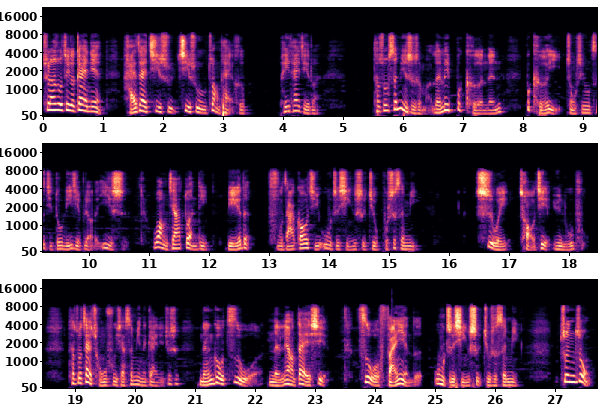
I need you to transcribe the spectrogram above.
虽然说这个概念。”还在技术技术状态和胚胎阶段。他说：“生命是什么？人类不可能、不可以总是用自己都理解不了的意识妄加断定别的复杂高级物质形式就不是生命，视为草芥与奴仆。”他说：“再重复一下生命的概念，就是能够自我能量代谢、自我繁衍的物质形式就是生命。尊重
